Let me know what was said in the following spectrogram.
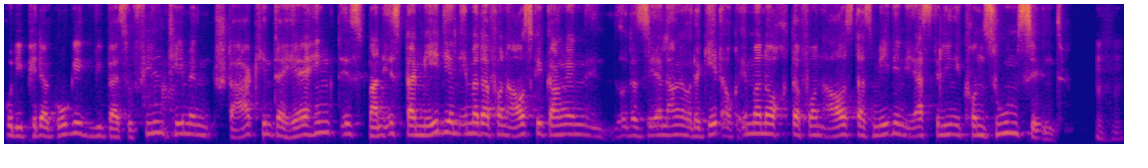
wo die Pädagogik wie bei so vielen Themen stark hinterherhinkt, ist, man ist bei Medien immer davon ausgegangen oder sehr lange oder geht auch immer noch davon aus, dass Medien in erster Linie Konsum sind. Mhm.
